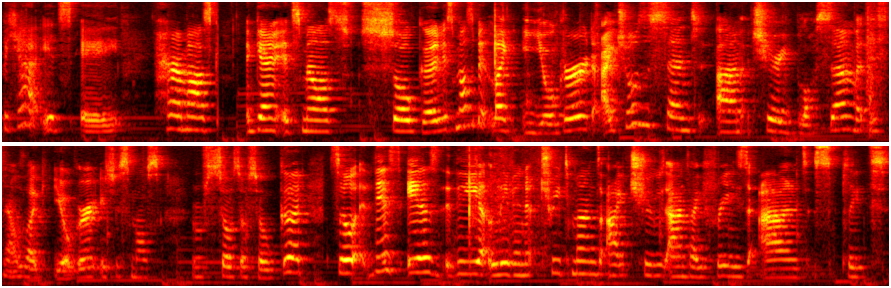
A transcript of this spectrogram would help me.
but yeah, it's a hair mask. Again, it smells so good. It smells a bit like yogurt. I chose the scent um, Cherry Blossom, but this smells like yogurt. It just smells so so so good. So this is the leave-in treatment. I choose anti-frizz and split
